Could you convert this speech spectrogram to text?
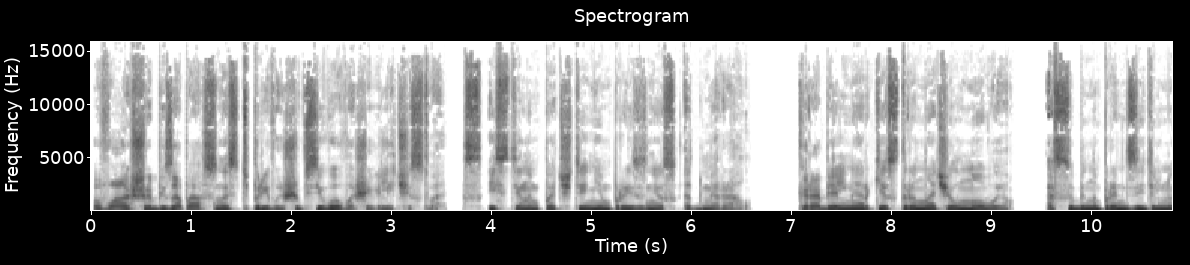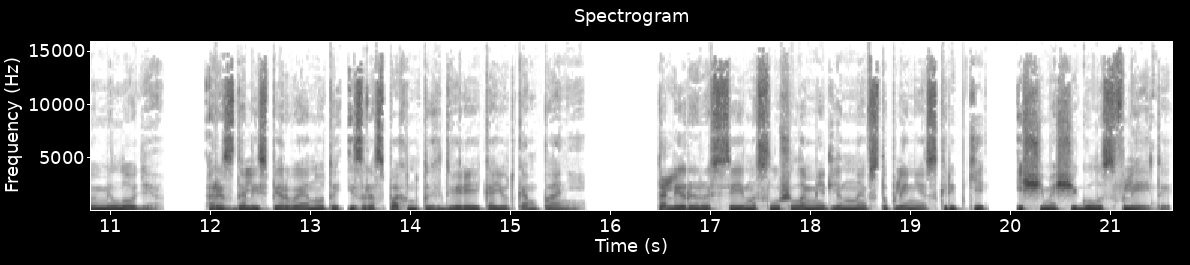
«Ваша безопасность превыше всего, Ваше Величество», — с истинным почтением произнес адмирал. Корабельный оркестр начал новую, особенно пронзительную мелодию. Раздались первые ноты из распахнутых дверей кают-компании. Толера рассеянно слушала медленное вступление скрипки и щемящий голос флейты,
